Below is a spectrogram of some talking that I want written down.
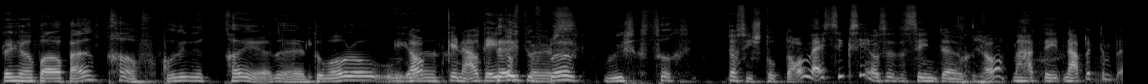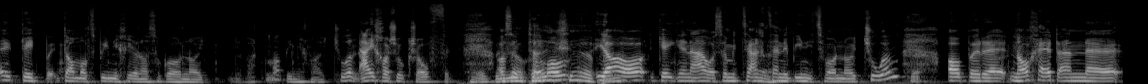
Du hast ja ein paar Bands gehabt von deiner Karriere. Äh, Tomorrow und Ja, äh, genau, Date of Birth. Wie ist das so? Das ist total lässig. Also das sind, äh, ja, man hat dort neben dem, äh, dort, damals bin ich ja noch sogar noch, ja, warte mal, bin ich noch in der Schule? Nein, ich habe schon gearbeitet. bei also, mal, ja, ja, ge- genau, also mit 16 bin ich zwar noch in der Schule, aber äh, nachher dann, äh,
